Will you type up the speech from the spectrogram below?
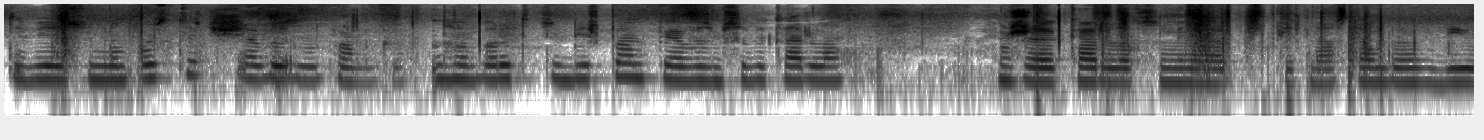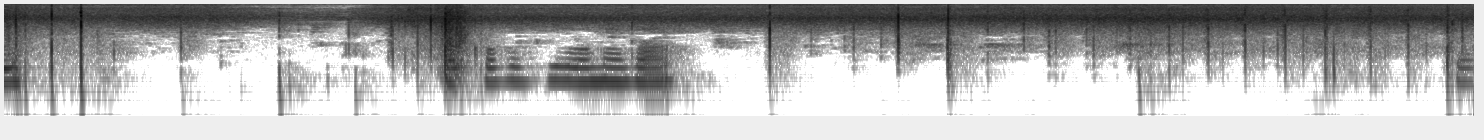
Ty bierzesz inną postać? Ja wezmę pamkę. No to ty bierz pampę, ja wezmę sobie Karla. Może Karla w sumie na 15 bym wbił. By było mega. Tak.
